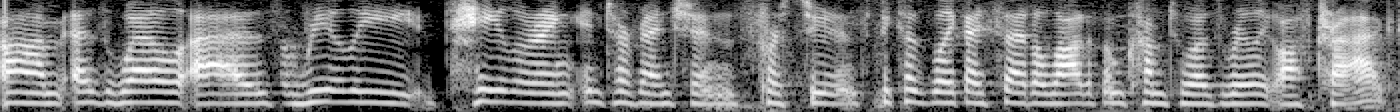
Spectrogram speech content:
um, as well as really tailoring interventions for students, because like I said, a lot of them come to us really off track.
